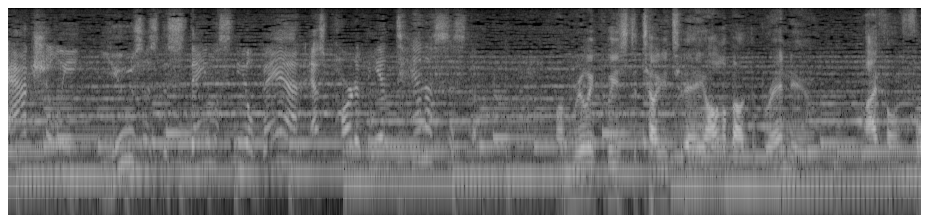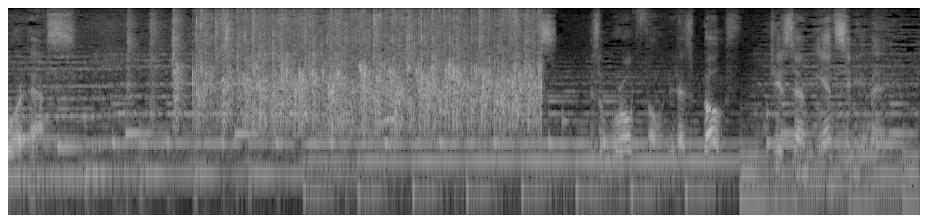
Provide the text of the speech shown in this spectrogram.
actually uses the stainless steel band as part of the antenna system. I'm really pleased to tell you today all about the brand new iPhone 4S. It's a world phone. It has both GSM and CDMA.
